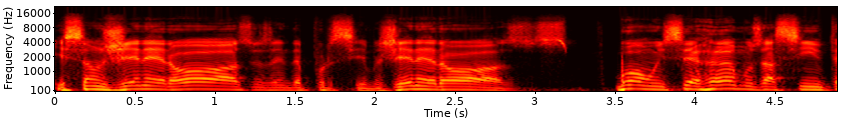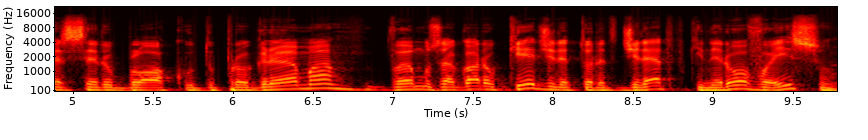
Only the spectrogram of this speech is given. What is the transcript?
E são generosos ainda por cima, generosos. Bom, encerramos assim o terceiro bloco do programa. Vamos agora o quê, diretora? Direto pro Kinerovo, é isso?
